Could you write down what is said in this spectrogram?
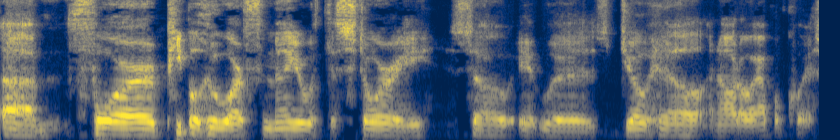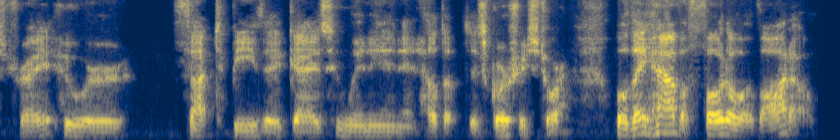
um, for people who are familiar with the story, so it was Joe Hill and Otto Appelquist right, who were thought to be the guys who went in and held up this grocery store. Well, they have a photo of Otto.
